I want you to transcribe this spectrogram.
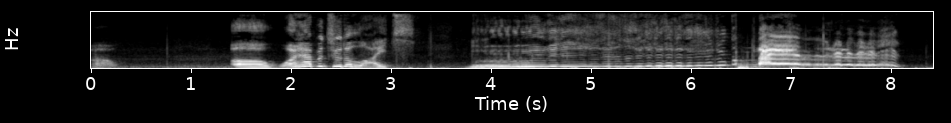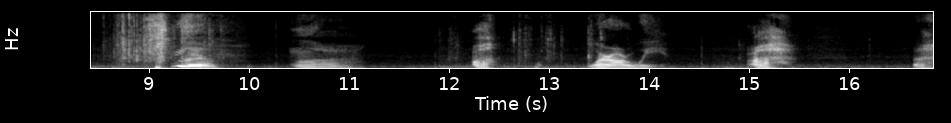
Oh. Uh, what happened to the lights? Uh, where are we? Uh, uh,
